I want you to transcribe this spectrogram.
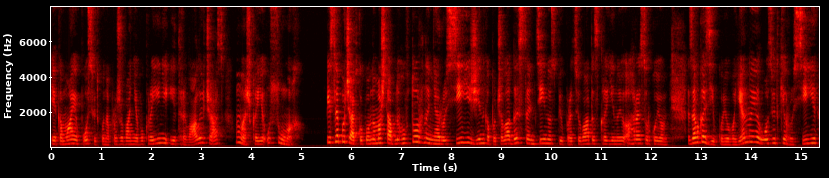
яка має посвідку на проживання в Україні і тривалий час мешкає у Сумах. Після початку повномасштабного вторгнення Росії жінка почала дистанційно співпрацювати з країною-агресоркою. За вказівкою воєнної розвідки Росії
